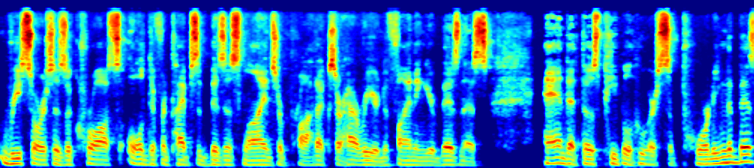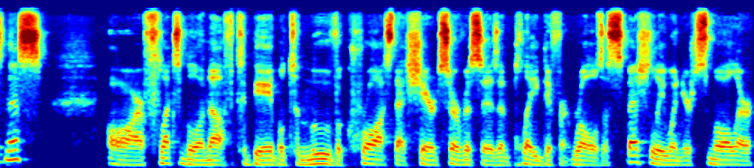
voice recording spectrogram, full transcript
resources across all different types of business lines or products or however you're defining your business. And that those people who are supporting the business are flexible enough to be able to move across that shared services and play different roles, especially when you're smaller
